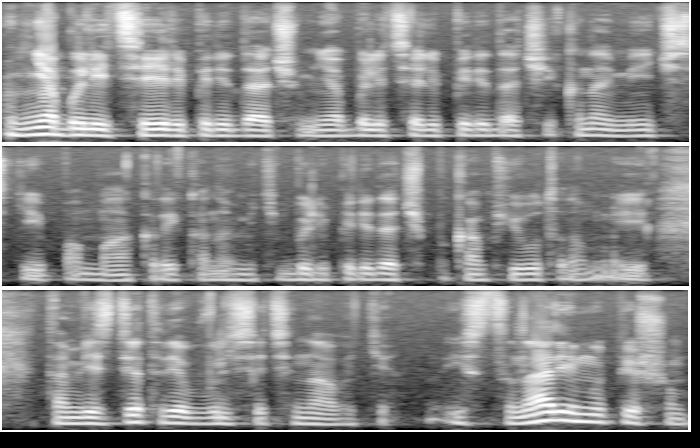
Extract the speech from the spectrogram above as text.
у меня были телепередачи, у меня были телепередачи экономические, по макроэкономике, были передачи по компьютерам, и там везде требовались эти навыки. И сценарии мы пишем,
